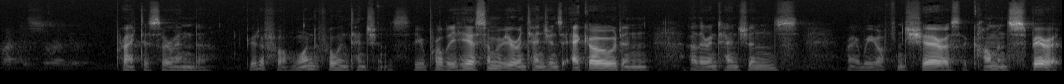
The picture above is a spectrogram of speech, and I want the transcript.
Practice surrender. Practice surrender. Beautiful, wonderful intentions. You'll probably hear some of your intentions echoed and other intentions. Right? We often share as a common spirit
